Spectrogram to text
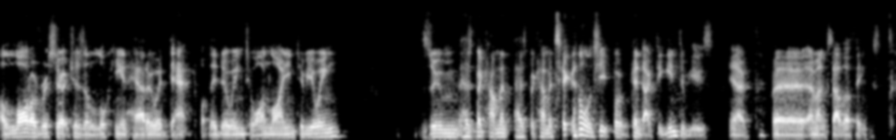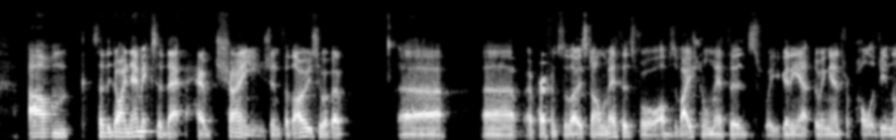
a lot of researchers are looking at how to adapt what they're doing to online interviewing. Zoom has become a, has become a technology for conducting interviews, you know, for amongst other things. Um, so the dynamics of that have changed, and for those who have a uh, uh, a preference to those style of methods for observational methods, where you're getting out doing anthropology and the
